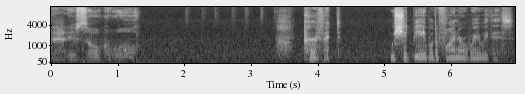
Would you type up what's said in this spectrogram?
That is so cool. Perfect. We should be able to find our way with this.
